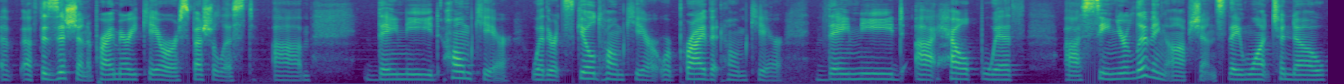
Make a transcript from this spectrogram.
a, a, physician, a primary care, or a specialist. Um, they need home care, whether it's skilled home care or private home care. They need uh, help with uh, senior living options. They want to know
